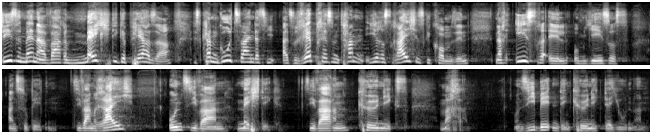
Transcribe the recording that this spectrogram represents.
Diese Männer waren mächtige Perser. Es kann gut sein, dass sie als Repräsentanten ihres Reiches gekommen sind nach Israel, um Jesus anzubeten. Sie waren reich und sie waren mächtig. Sie waren Königsmacher. Und sie beten den König der Juden an.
